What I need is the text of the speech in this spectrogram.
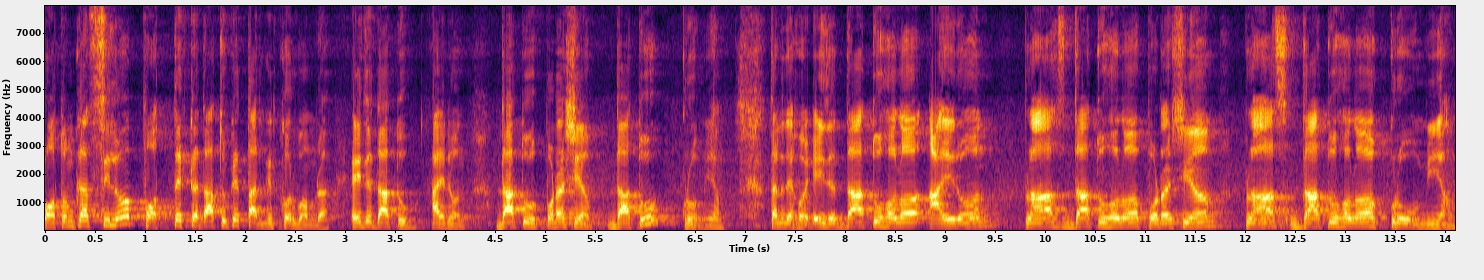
প্রথম কাজ ছিল প্রত্যেকটা ধাতুকে টার্গেট করব আমরা। এই যে ধাতু আয়রন ধাতু পটাশিয়াম ধাতু ক্রোমিয়াম তাহলে দেখো, এই যে ধাতু হলো আয়রন প্লাস ধাতু হলো পটাশিয়াম প্লাস ধাতু হলো ক্রোমিয়াম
